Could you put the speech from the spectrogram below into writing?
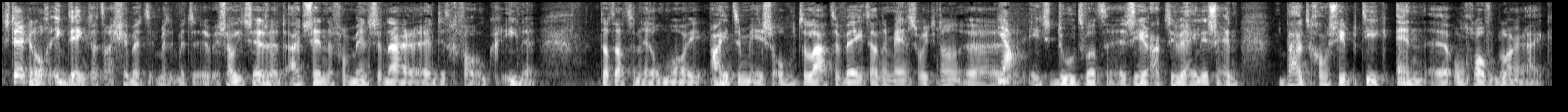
Sterker nog, ik denk dat als je met, met, met eh, zoiets, hè, het uitzenden van mensen naar in dit geval Oekraïne, dat dat een heel mooi item is om te laten weten aan de mensen wat je dan uh, Ja. iets doet wat eh, zeer actueel is en buitengewoon sympathiek en uh, ongelooflijk belangrijk.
